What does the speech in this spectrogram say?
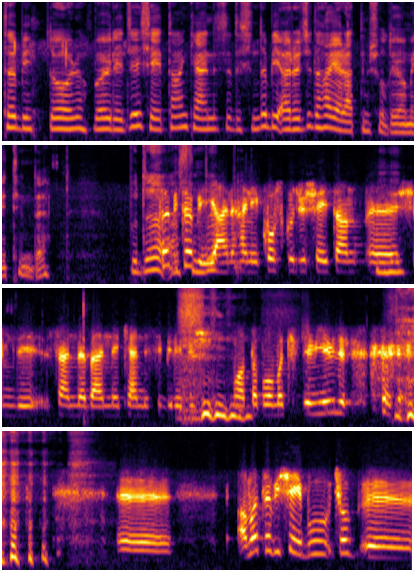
Tabii doğru. Böylece şeytan kendisi dışında bir aracı daha yaratmış oluyor metinde. Bu da tabii aslında... tabii yani hani koskoca şeytan e, şimdi senle benle kendisi birebir muhatap olmak istemeyebilir. e, ama tabii şey bu çok e,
